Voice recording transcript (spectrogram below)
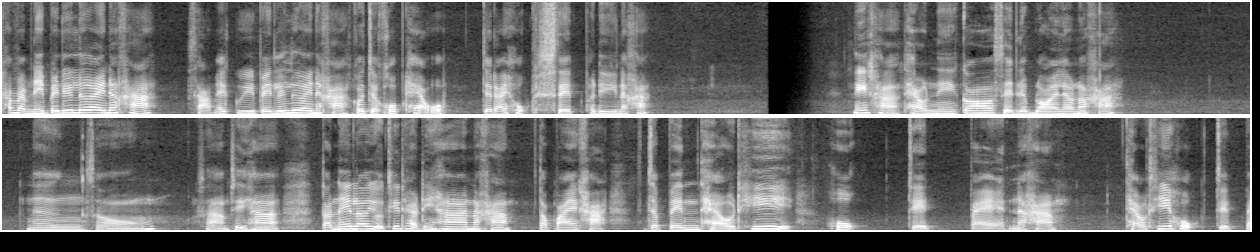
ทำแบบนี้ไปเรื่อยๆนะคะ 3xv ไปเรื่อยๆนะคะ ก็จะครบแถวจะได้ 6 เซตพอดีนะคะ นี่ค่ะ แถวนี้ก็เสร็จเรียบร้อยแล้วนะคะหนึ่ง สามสี่ห้าตอนนี้เราอยู่ที่แถวที่ห้านะคะ ต่อไปค่ะ จะเป็นแถวที่หกเจ็ดแปดนะคะ แถวที่หกเจ็ดแป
